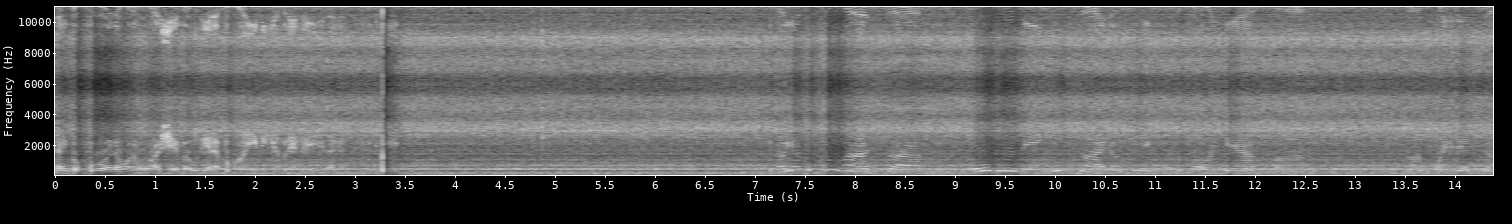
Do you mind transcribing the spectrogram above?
Angle 4, I don't want to rush you, but we got a plane coming in any second. I got the Blue Hots uh, over the east side of the, of the Gap, uh, uh, pointed at uh,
